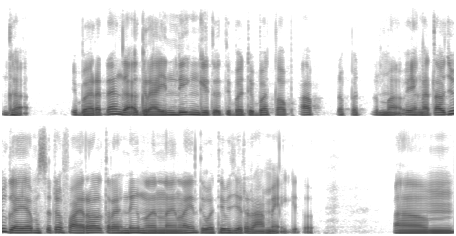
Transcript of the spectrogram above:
nggak ibaratnya nggak grinding gitu tiba-tiba top up dapat ya nggak tahu juga ya maksudnya viral trending dan lain-lain tiba-tiba jadi rame gitu um,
